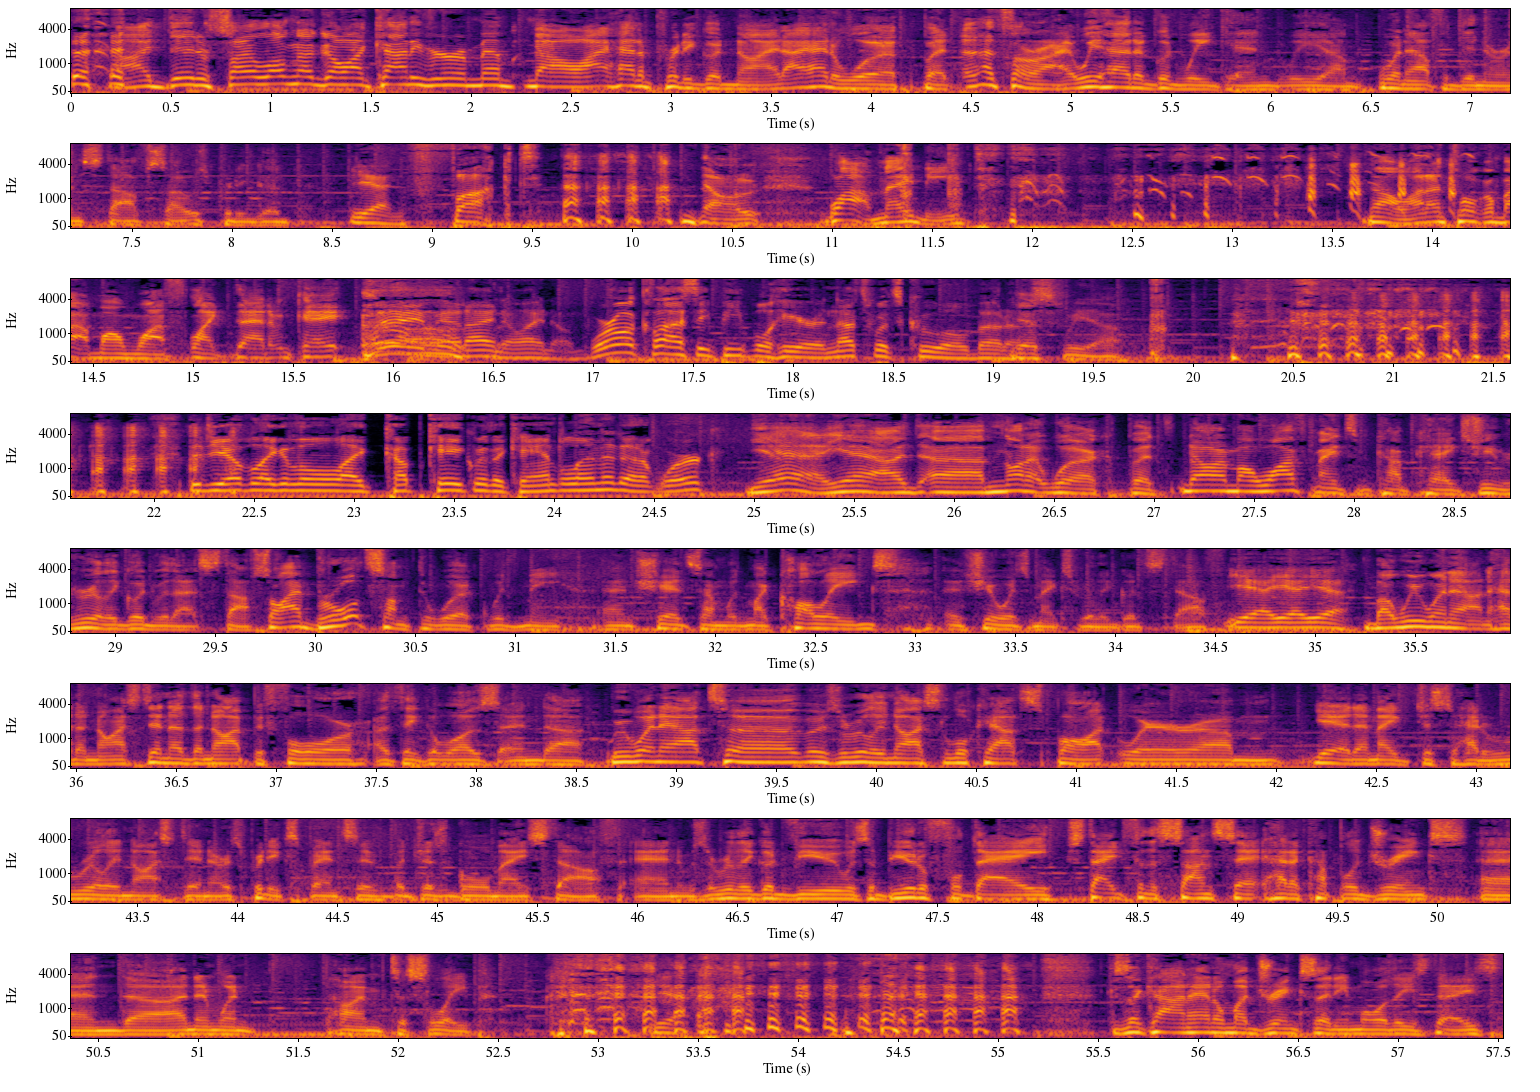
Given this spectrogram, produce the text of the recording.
man. I did it so long ago I can't even remember. No, I had a pretty good night. I had to work, but that's all right. We had a good weekend. We um, went out for dinner and stuff, so it was pretty good. Yeah, and fucked. No, well, maybe. no, I don't talk about my wife like that. Okay. hey, man, I know, I know. We're all classy people here, and that's what's cool about us. Yes, we are. Did you have like a little like cupcake with a candle in it at work? Yeah, yeah. I, uh, not at work, but no, my wife made some cupcakes. She was really good with that stuff. So I brought some to work with me and shared some with my colleagues. And she always makes really good stuff. Yeah, yeah, yeah. But we went out and had a nice dinner the night before, I think it was, and uh, we went out. Uh, it was a really nice lookout spot where, um, yeah, they make just had a really nice dinner. It's pretty expensive, but just gourmet stuff, and it was a really good view. It was a beautiful day. Stayed for the sunset, had a couple of drinks, and uh, and then went home to sleep Yeah. because I can't handle my drinks anymore these days.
